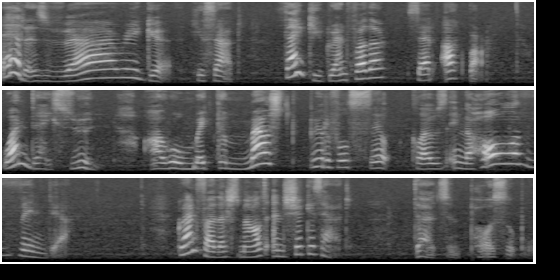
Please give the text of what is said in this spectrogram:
It is very good, he said. Thank you, grandfather, said Akbar. One day soon, I will make the most beautiful silk clothes in the whole of India. Grandfather smiled and shook his head. That's impossible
